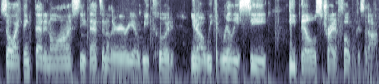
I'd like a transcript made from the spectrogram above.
So I think that, in all honesty, that's another area we could, you know, we could really see the Bills try to focus on.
